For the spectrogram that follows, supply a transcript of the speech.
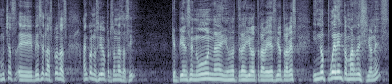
muchas eh, veces las cosas. ¿Han conocido personas así? Que piensen una y otra y otra vez y otra vez y no pueden tomar decisiones.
